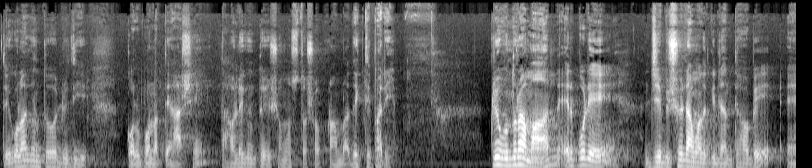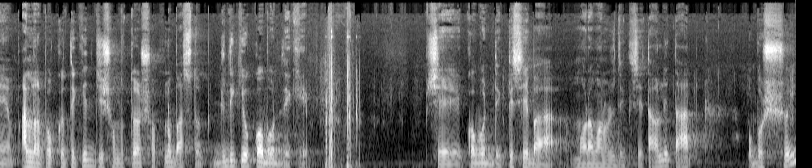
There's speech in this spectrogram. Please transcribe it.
তো এগুলো কিন্তু যদি কল্পনাতে আসে, তাহলে কিন্তু এই সমস্ত স্বপ্ন আমরা দেখতে পারি। প্রিয় বন্ধুরা আমার, এরপরে যে বিষয়টা আমাদেরকে জানতে হবে আল্লাহর পক্ষ থেকে যে সমস্ত স্বপ্ন বাস্তব, যদি কেউ কবর দেখে সে কবর দেখতেছে বা মরা মানুষ দেখতেছে, তাহলে তার অবশ্যই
